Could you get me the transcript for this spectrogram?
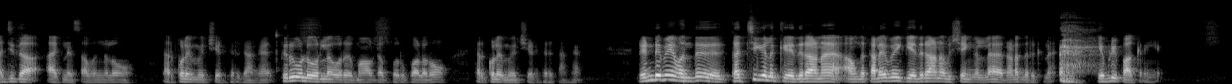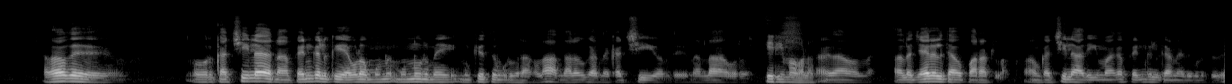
அஜிதா ஆக்னஸ் அவங்களும் தற்கொலை முயற்சி எடுத்திருக்காங்க. திருவள்ளூரில் ஒரு மாவட்ட பொறுப்பாளரும் தற்கொலை முயற்சி எடுத்திருக்காங்க. ரெண்டுமே வந்து கட்சிகளுக்கு எதிரான அவங்க தலைமைக்கு எதிரான விஷயங்கள்ல நடந்திருக்குன்னு. எப்படி பார்க்குறீங்க அதாவது ஒரு கட்சியில் நான் பெண்களுக்கு எவ்வளோ முன்னு முன்னுரிமை முக்கியத்துவம் கொடுக்குறாங்களோ அந்த அளவுக்கு அந்த கட்சி வந்து நல்லா ஒரு வீரியமாக வளரும். இதாக ஒன்று அதில் ஜெயலலிதாவை பாராட்டலாம். அவங்க கட்சியில் அதிகமாக பெண்களுக்கான இது கொடுத்தது.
